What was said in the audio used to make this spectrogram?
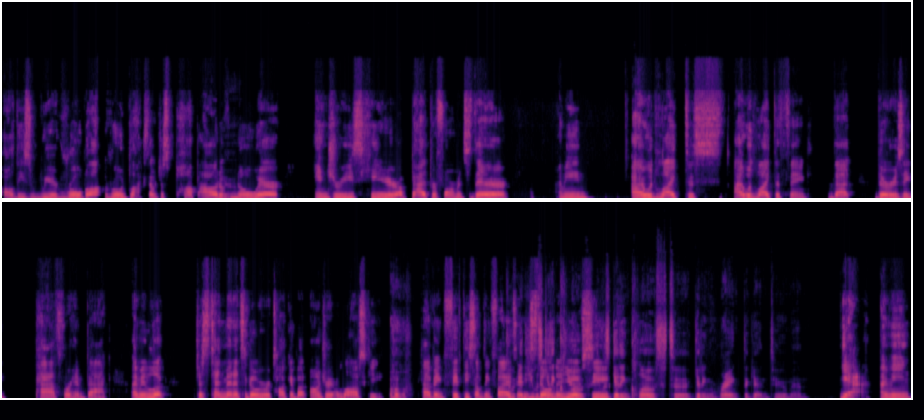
all these weird roadblock roadblocks that would just pop out of Yeah. nowhere. Injuries here, a bad performance there. I mean, I would like to I would like to think that there is a path for him back. I mean, look, just 10 minutes ago we were talking about Andrei Arlovski oh, having 50 something fights dude, and, and he's he was still in the close. UFC. He was getting close to getting ranked again too, man. Yeah. I mean,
